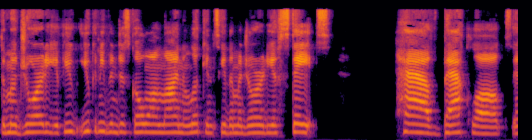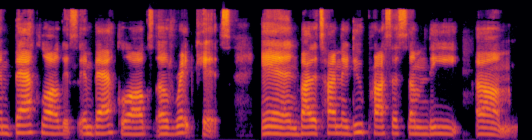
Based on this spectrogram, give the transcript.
the majority, if you, you can even just go online and look and see the majority of states have backlogs and backlogs and backlogs of rape kits. And by the time they do process them the um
